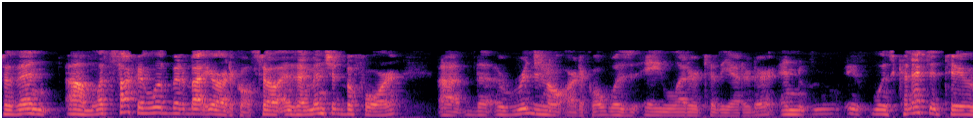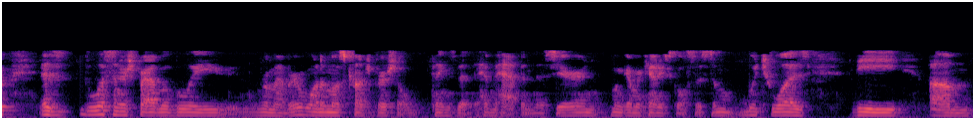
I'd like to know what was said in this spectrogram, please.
So then, um, let's talk a little bit about your article. So as I mentioned before, uh, the original article was a letter to the editor, and it was connected to, as listeners probably remember, one of the most controversial things that have happened this year in Montgomery County school system, which was the um,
